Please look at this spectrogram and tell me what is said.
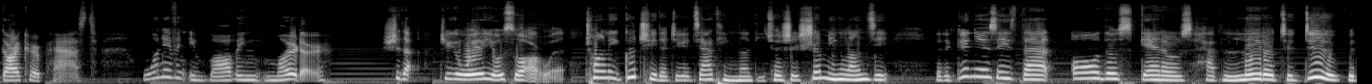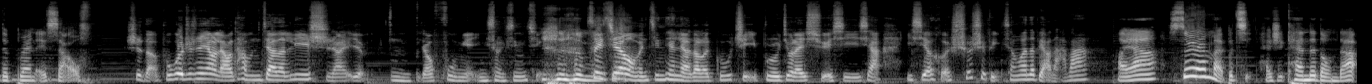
darker past, one even involving murder. 是的，这个我也有所耳闻。创立 Gucci 的这个家庭呢，的确是声名狼藉。But the good news is that all those scandals have little to do with the brand itself. 是的，不过真正要聊他们家的历史啊，也嗯比较负面，影响心情。所以既然我们今天聊到了 Gucci，不如就来学习一下一些和奢侈品相关的表达吧。好呀，虽然买不起，还是看得懂的。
